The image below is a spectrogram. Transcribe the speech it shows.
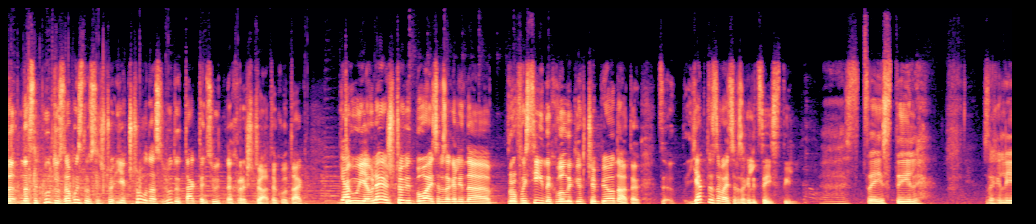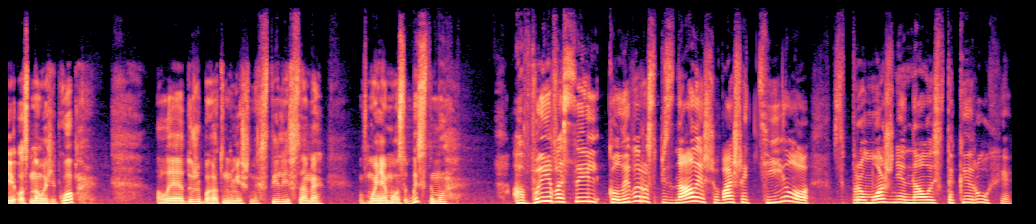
на, на секунду замислився, що якщо у нас люди так танцюють на хрещатику, так? Я- Ти уявляєш, що відбувається взагалі на професійних великих чемпіонатах? Це, як називається взагалі цей стиль? Цей стиль взагалі основа гіп-хоп, але дуже багато намішаних стилів саме в моєму особистому. А ви, Василь, коли ви розпізнали, що ваше тіло спроможне на ось такі рухи?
